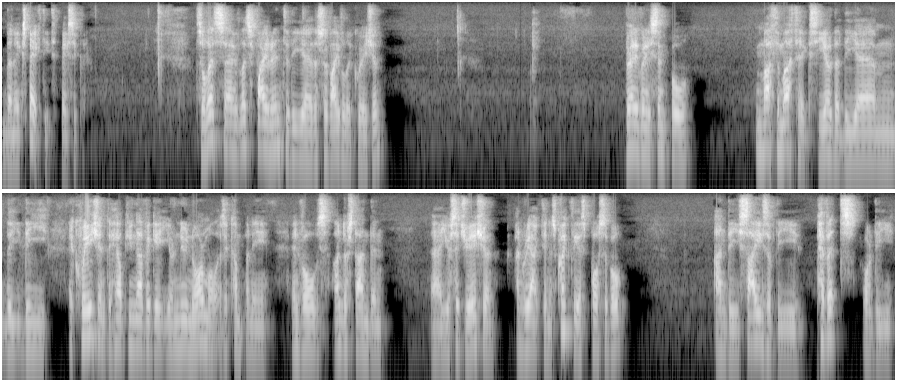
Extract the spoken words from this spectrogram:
than expected, basically. So let's uh, let's fire into the uh, the survival equation. Very very simple mathematics here that the um, the the equation to help you navigate your new normal as a company involves understanding uh, your situation and reacting as quickly as possible and the size of the pivots or the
